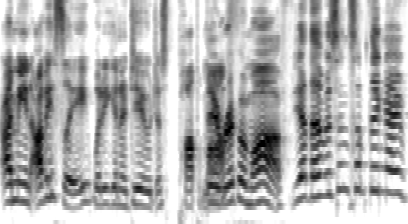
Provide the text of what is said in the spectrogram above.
I mean, obviously, what are you going to do? Just pop them they off? They rip them off. Yeah, that wasn't something I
